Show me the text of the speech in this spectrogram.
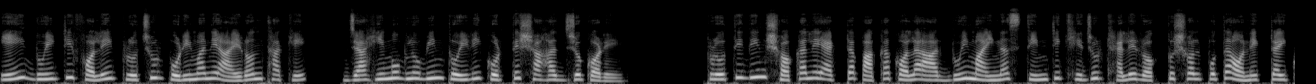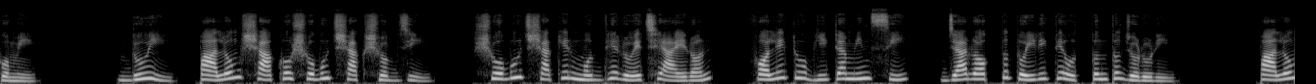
এই দুইটি ফলেই প্রচুর পরিমাণে আয়রন থাকে, যা হিমোগ্লোবিন তৈরি করতে সাহায্য করে। প্রতিদিন সকালে একটা পাকা কলা আর দুই মাইনাস তিনটি খেজুর খেলে রক্তস্বল্পতা অনেকটাই কমে। দুই, পালং শাক ও সবুজ শাকসবজি সবুজ। শাকের মধ্যে রয়েছে আয়রন ফলেট ও ভিটামিন সি, যা রক্ত তৈরিতে অত্যন্ত জরুরি। পালং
